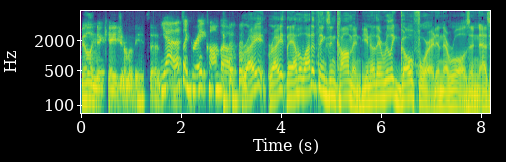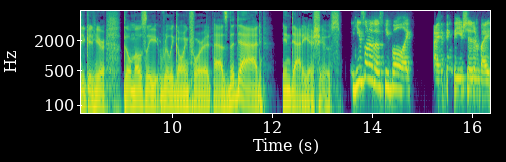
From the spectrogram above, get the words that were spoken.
Bill and Nick Cage in a movie. It's a, Yeah, that's a great combo. right right they have a lot of things in common you know they really go for it in their roles and as you could hear bill moseley really going for it as the dad in daddy issues He's one of those people like I think that you should invite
